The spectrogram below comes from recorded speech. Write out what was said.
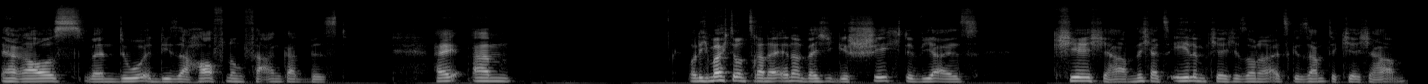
heraus, wenn du in dieser Hoffnung verankert bist. Hey, ähm, und ich möchte uns daran erinnern, welche Geschichte wir als Kirche haben. Nicht als Elim-Kirche, sondern als gesamte Kirche haben.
